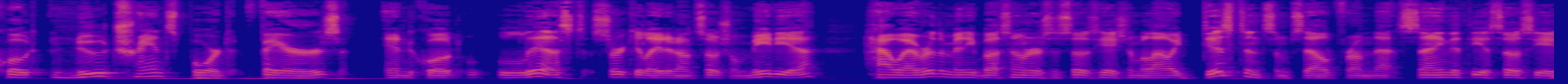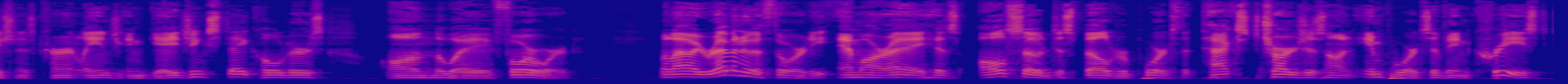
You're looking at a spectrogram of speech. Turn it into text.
quote, new transport fares, end quote, list circulated on social media However, the Minibus Owners Association of Malawi distanced themselves from that, saying that the association is currently engaging stakeholders on the way forward. Malawi Revenue Authority, MRA, has also dispelled reports that tax charges on imports have increased.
